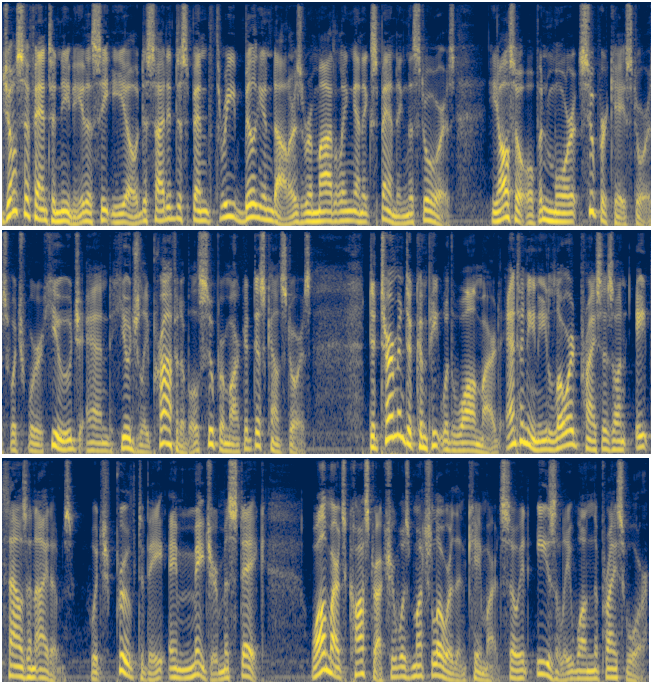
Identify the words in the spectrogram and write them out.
Joseph Antonini, the CEO, decided to spend $3 billion remodeling and expanding the stores. He also opened more Super K stores, which were huge and hugely profitable supermarket discount stores. Determined to compete with Walmart, Antonini lowered prices on 8,000 items, which proved to be a major mistake. Walmart's cost structure was much lower than Kmart's, so it easily won the price war.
